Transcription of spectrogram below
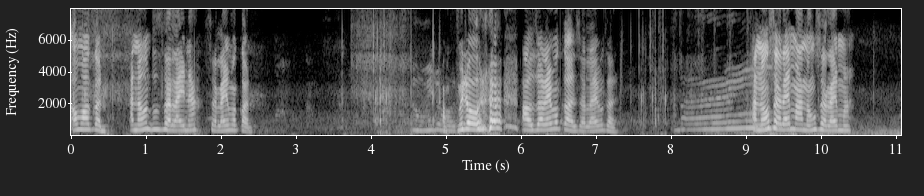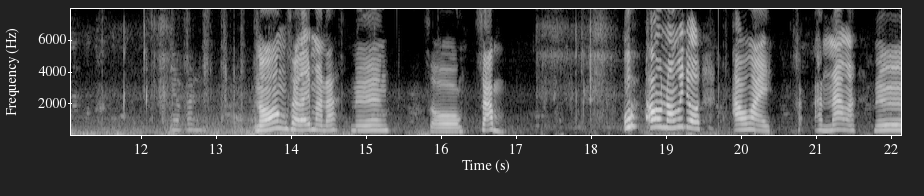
เอามาก่อนอะน้องดูสไลด์นะสไลด์มาก่อนหนูไม่โดอ้าวนไม่โดน เอาสไลด์มาก่อนสไลด์มาก่อนอะน้องสไลด์มาน้องสไลด์มา เดี๋ยวกันน้องสไลด์มานะหนึ่งสองสามอุ๊ยเอาน้องไม่โดนเอาใหม่หันหน้ามาหนึ่ง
